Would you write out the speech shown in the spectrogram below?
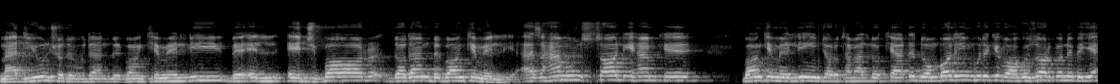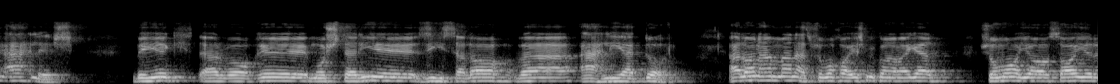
مدیون شده بودن به بانک ملی به اجبار دادن به بانک ملی. از همون سالی هم که بانک ملی اینجا رو تملک کرده دنبال این بوده که واگذار کنه به یه اهلش به یک در واقع مشتری زی صلاح و اهلیت دار الان هم من از شما خواهش می‌کنم اگر شما یا سایر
